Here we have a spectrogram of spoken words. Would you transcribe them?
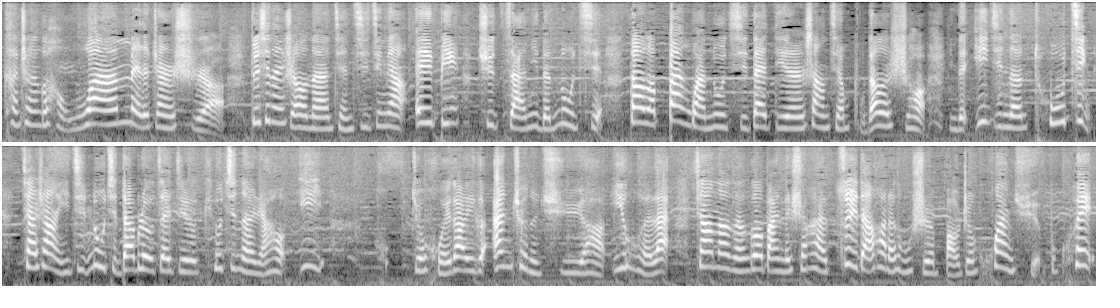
堪称一个很完美的战士。对线的时候呢，前期尽量 A 兵去攒你的怒气，到了半管怒气带敌人上前补刀的时候，你的一技能突进加上一记怒气 W，再接着 Q 技能，然后一。就回到一个安全的区域哈，一回来，这样呢能够把你的伤害最大化的同时，保证换血不亏。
